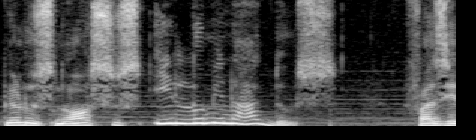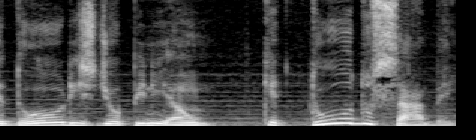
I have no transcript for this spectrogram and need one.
pelos nossos iluminados, fazedores de opinião, que tudo sabem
